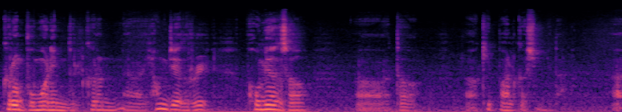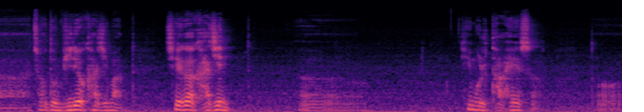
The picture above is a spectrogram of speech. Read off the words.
그런 부모님들, 그런 어, 형제들을 보면서 어, 더 어, 기뻐할 것입니다. 아, 저도 미력하지만 제가 가진 어, 힘을 다해서 또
